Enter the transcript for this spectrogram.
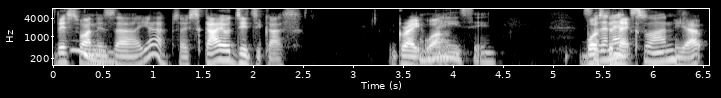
this one is Hmm. uh yeah, so sky or digikas. Great one. Amazing. What's the the, next one? Yep.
